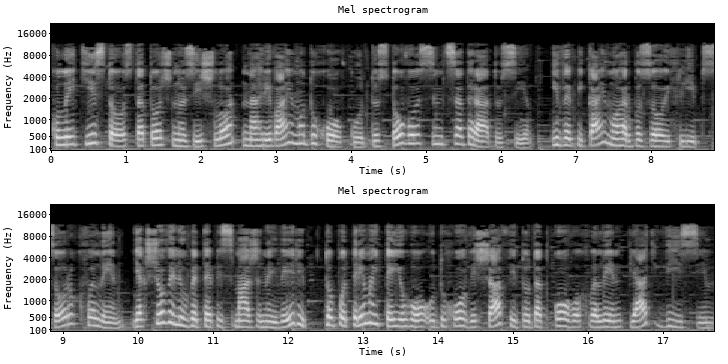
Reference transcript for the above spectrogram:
Коли тісто остаточно зійшло, нагріваємо духовку до 180 градусів і випікаємо гарбузовий хліб 40 хвилин. Якщо ви любите підсмажений виріб, то потримайте його у духовій шафі додатково хвилин 5-8.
